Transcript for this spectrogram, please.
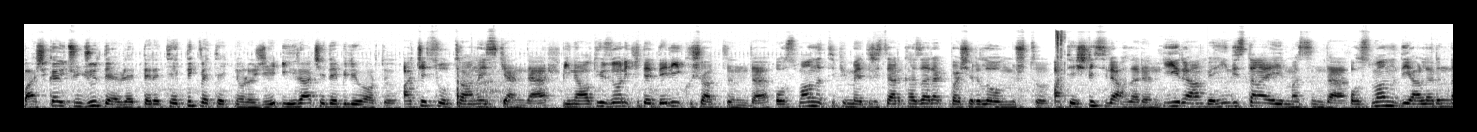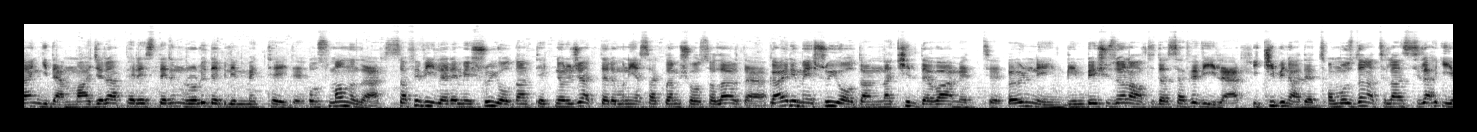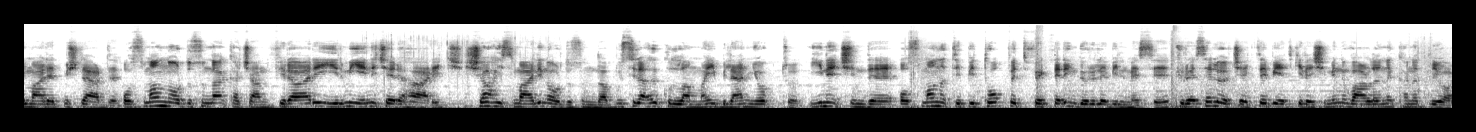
başka üçüncül devletlere teknik ve teknoloji ihraç edebiliyordu. Aceh Sultanı İskender 1612'de Delhi'yi kuşattığında Osmanlı tipi metrisler kazarak başarılı olmuştu. Ateşli silahların İran ve Hindistan'a yayılmasında Osmanlı diyarlarından giden macera perestlerin rolü de bilinmekteydi. Osmanlılar Safevilere meşru yoldan teknoloji aktarımını yasaklamış olsalar da gayrimeşru yoldan nakil devam etti. Örneğin 1516'da Safeviler 2000 adet omuzdan atılan silah imal etmişlerdi. Osmanlı ordusundan kaçan Firari 20 Yeniçeri hariç Şah İsmail'in ordusunda bu silahı kullanmayı bilen yoktu. Yine Çin'de Osmanlı tipi top ve tüfeklerin görülebilmesi küresel ölçekte bir etkileşimin varlığını kanıtlıyor.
